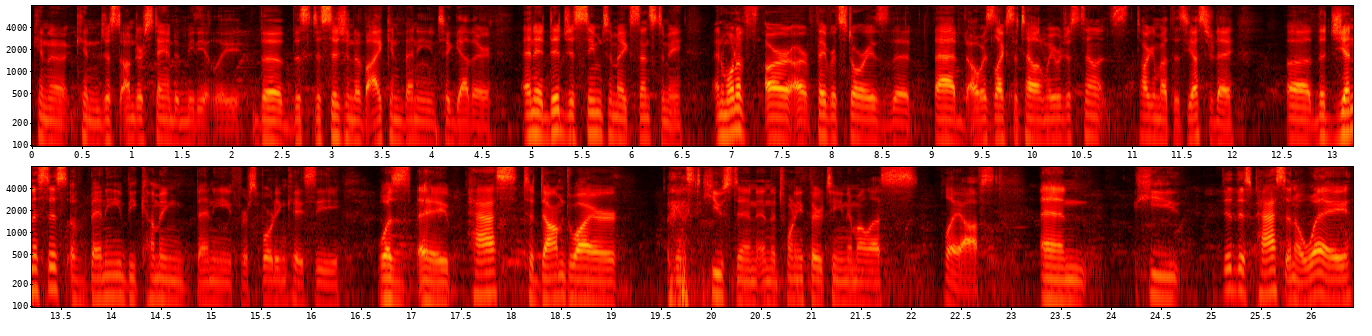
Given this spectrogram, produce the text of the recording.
can uh, can just understand immediately. The this decision of Ike and Benny together, and it did just seem to make sense to me. And one of our, our favorite stories that Thad always likes to tell, and we were just tell, talking about this yesterday. Uh, the genesis of Benny becoming Benny for Sporting KC was a pass to Dom Dwyer against Houston in the 2013 MLS playoffs. And he did this pass in a way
